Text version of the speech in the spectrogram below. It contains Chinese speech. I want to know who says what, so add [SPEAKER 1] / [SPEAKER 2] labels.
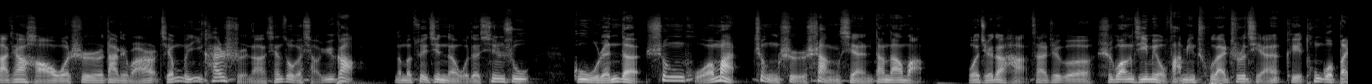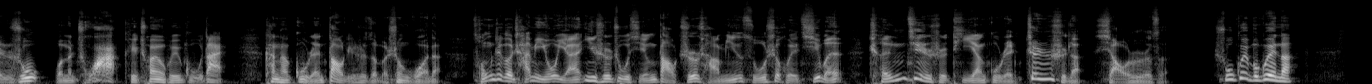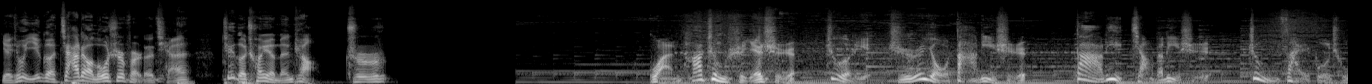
[SPEAKER 1] 大家好，我是大力丸。节目一开始呢，先做个小预告。那么最近呢，我的新书《古人的生活慢》正式上线当当网。我觉得哈，在这个时光机没有发明出来之前，可以通过本书，我们歘可以穿越回古代，看看古人到底是怎么生活的。从这个柴米油盐、衣食住行到职场、民俗、社会奇闻，沉浸式体验古人真实的小日子。书贵不贵呢？也就一个加料螺蛳粉的钱。这个穿越门票值，
[SPEAKER 2] 管他正史野史，这里只有大历史，大力讲的历史正在播出。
